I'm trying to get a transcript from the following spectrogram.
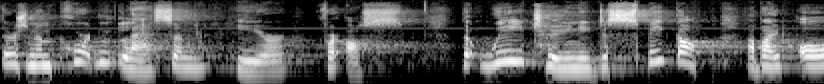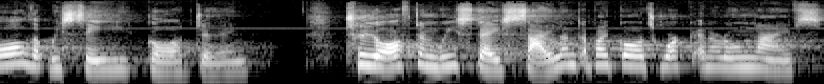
There's an important lesson here for us that we too need to speak up about all that we see God doing. Too often we stay silent about God's work in our own lives.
